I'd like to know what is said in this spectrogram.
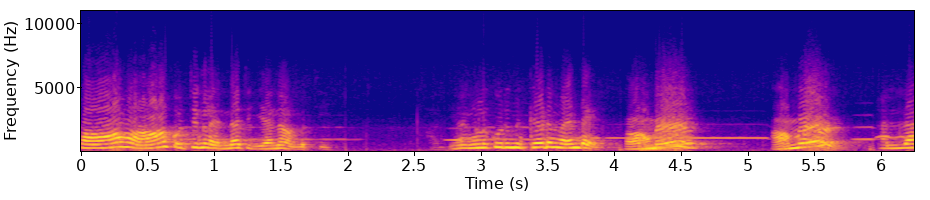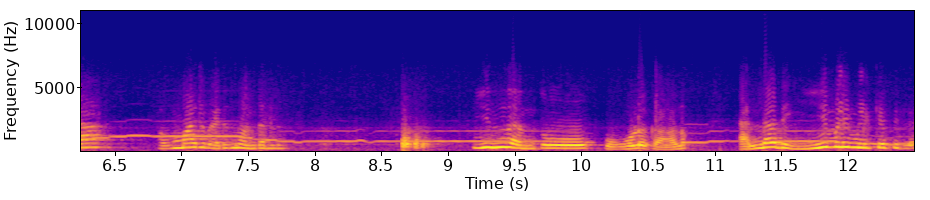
പാവ ആ കൊച്ചുങ്ങൾ എന്നാ ചെയ്യാനാ അമ്മച്ചി? അത് ഞങ്ങൾക്ക് ഒരു നിക്കേടും വേണ്ടേ? അമ്മേ അമ്മേ. അല്ല അവന്മാര് വരുന്നുണ്ടല്ലോ. ഇന്നെന്തോ കോൾ കാണും. അല്ലാതെ ഈ വിളി വിളിക്കത്തില്ല.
